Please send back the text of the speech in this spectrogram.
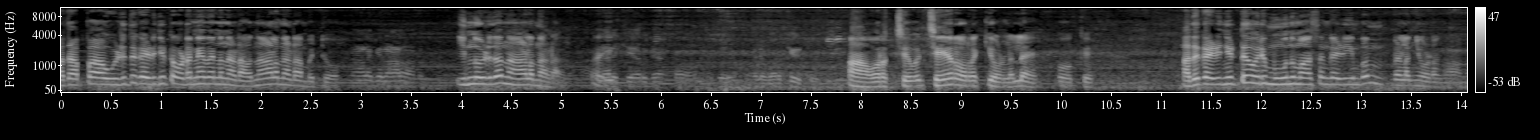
അതപ്പൊ ആ ഉഴുത് കഴിഞ്ഞിട്ട് ഉടനെ തന്നെ നടാം. നാളെ നടാൻ പറ്റുമോ ഇന്ന് ഉഴുത നാളെ നടാം. ആ ഉറച്ച് ചേർ ഉറക്കുള്ളൂ അല്ലേ? ഓക്കെ. അത് കഴിഞ്ഞിട്ട് ഒരു മൂന്ന് മാസം കഴിയുമ്പം വിളഞ്ഞു തുടങ്ങാം.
